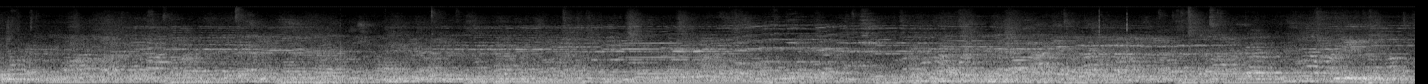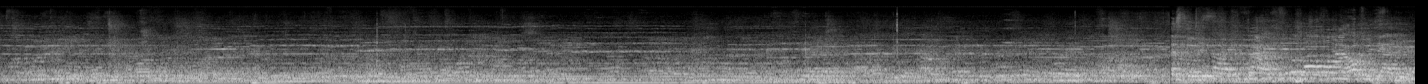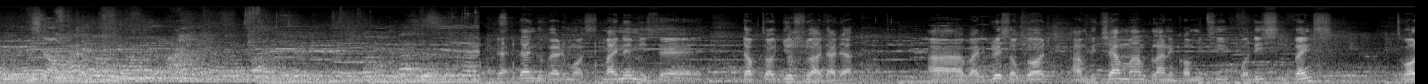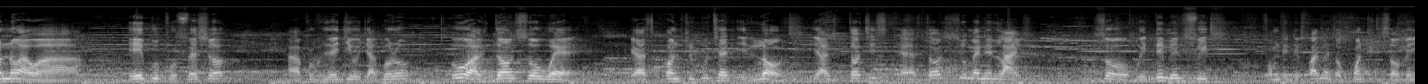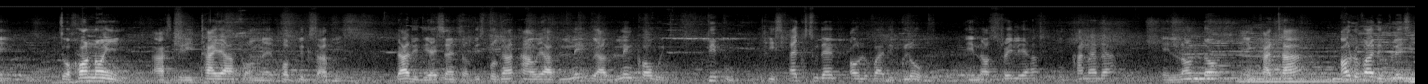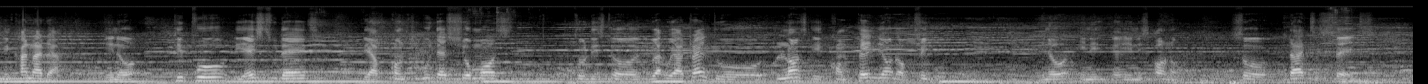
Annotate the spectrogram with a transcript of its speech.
Name is uh, Dr. Joshua Dada. Uh, by the grace of God, I'm the chairman planning committee for this event to honor our able professor, uh, Professor Gio Jagboro, who has done so well. He has contributed a lot. He has he has taught so many lives. So we deem him fit from the Department of Quantity Surveying to honor him as he retire from uh, public service. That is the essence of this program, and we have linked, we have linked up with people. He's ex-student all over the globe, in Australia, in Canada, in London, in Qatar, all over the place in Canada. You know, people, the ex-students, they have contributed so much to this. Uh, we, are, we are trying to launch a compendium of tribute, you know, in his, in his honor. So that is said,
